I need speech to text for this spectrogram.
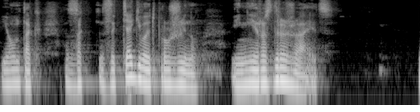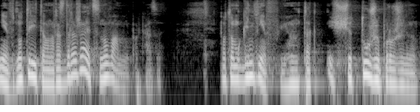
И он так затягивает пружину и не раздражается. Не, внутри-то он раздражается, но вам не показывает. Потом гнев, и он так еще ту же пружину.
